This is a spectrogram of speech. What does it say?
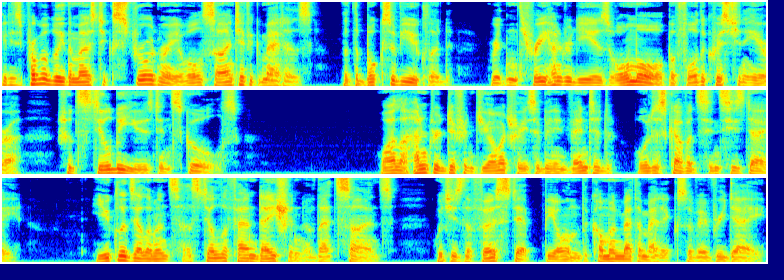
It is probably the most extraordinary of all scientific matters that the books of Euclid, written 300 years or more before the Christian era, should still be used in schools. While a hundred different geometries have been invented or discovered since his day, Euclid's elements are still the foundation of that science, which is the first step beyond the common mathematics of every day.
